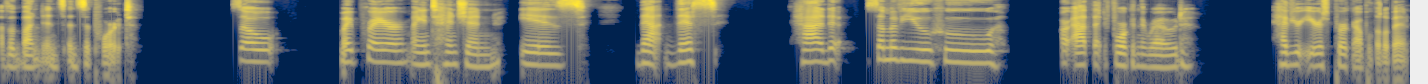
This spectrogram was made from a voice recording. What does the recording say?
of abundance and support. So, my prayer, my intention is that this had some of you who are at that fork in the road have your ears perk up a little bit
